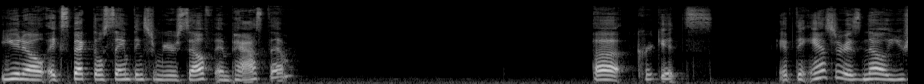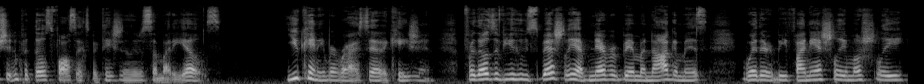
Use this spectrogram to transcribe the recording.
you know, expect those same things from yourself and pass them? Uh, crickets. If the answer is no, you shouldn't put those false expectations into somebody else. You can't even rise to that occasion. For those of you who especially have never been monogamous, whether it be financially, emotionally,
